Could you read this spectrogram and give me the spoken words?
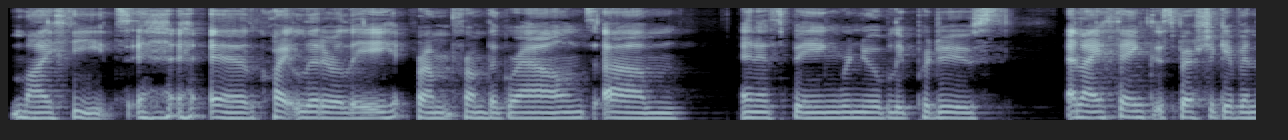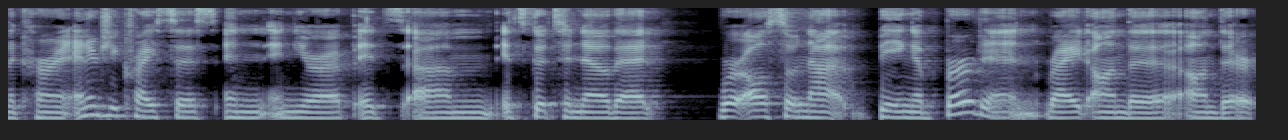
my feet, quite literally from from the ground, um, and it's being renewably produced. And I think, especially given the current energy crisis in in Europe, it's um, it's good to know that we're also not being a burden, right, on the on the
